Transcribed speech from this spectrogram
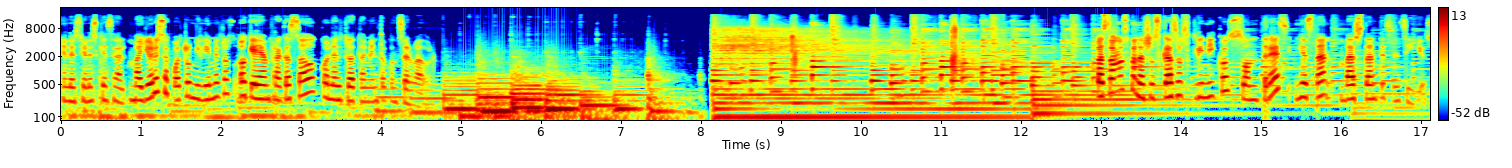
en lesiones que sean mayores a 4 milímetros o que hayan fracasado con el tratamiento conservador. Pasamos con nuestros casos clínicos, son tres y están bastante sencillos.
